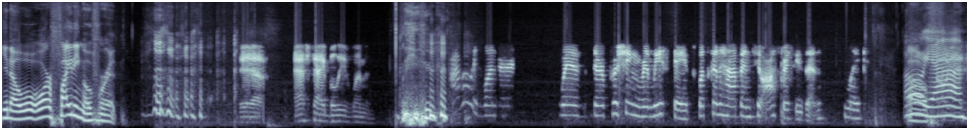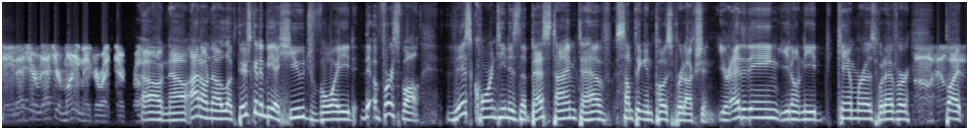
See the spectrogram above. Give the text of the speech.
you know, or, or fighting over it. Yeah. Hashtag believe women. I've always wondered with they're pushing release dates, what's going to happen to Oscar season? Like, Oh, Oh. yeah. Dave, that's your that's your moneymaker right there, bro. Oh no, I don't know. Look, there's going to be a huge void. First of all, this quarantine is the best time to have something in post production. You're editing, you don't need cameras, whatever. Oh, hell but yeah.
